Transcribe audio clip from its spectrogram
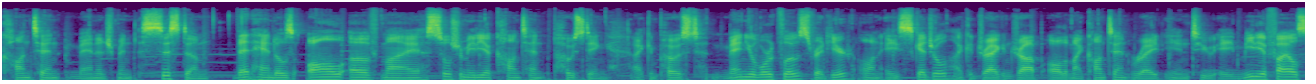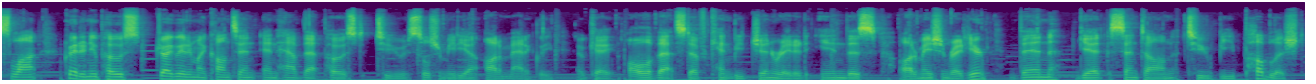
content management system that handles all of my social media content posting. I can post manual workflows right here on a schedule. I could drag and drop all of my content right into a media file slot, create a new post, drag it in my content, and have that post to social media automatically. Okay, all of that stuff can be generated in this automation right here, then get sent on to be published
